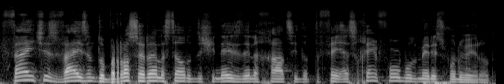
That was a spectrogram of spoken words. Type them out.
Fijntjes wijzend op rassenrellen stelde de Chinese delegatie dat de VS geen voorbeeld meer is voor de wereld.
